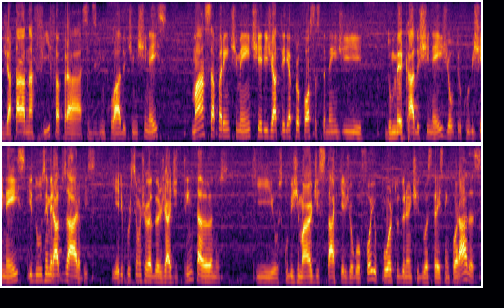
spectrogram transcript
Já está na FIFA para se desvincular do time chinês. Mas aparentemente ele já teria propostas também de do mercado chinês, de outro clube chinês e dos Emirados Árabes. E ele, por ser um jogador já de 30 anos, que os clubes de maior destaque que ele jogou foi o Porto durante duas, três temporadas,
